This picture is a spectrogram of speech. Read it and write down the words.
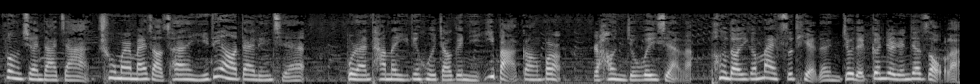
奉劝大家出门买早餐一定要带零钱，不然他们一定会找给你一把钢镚，然后你就危险了。碰到一个卖磁铁的，你就得跟着人家走了。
